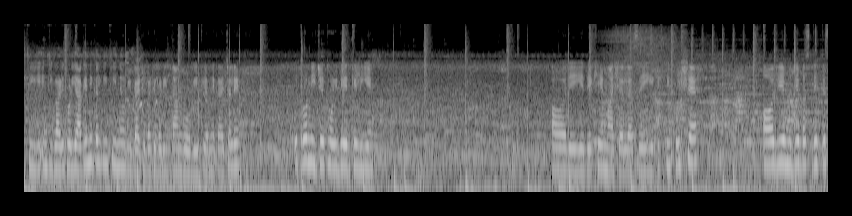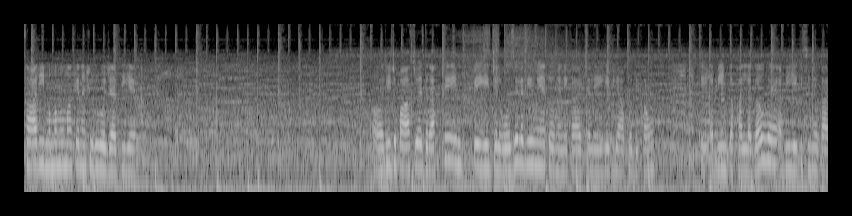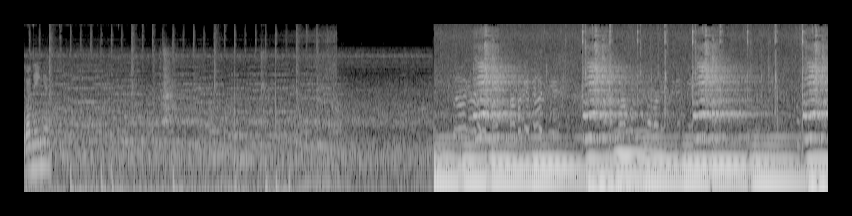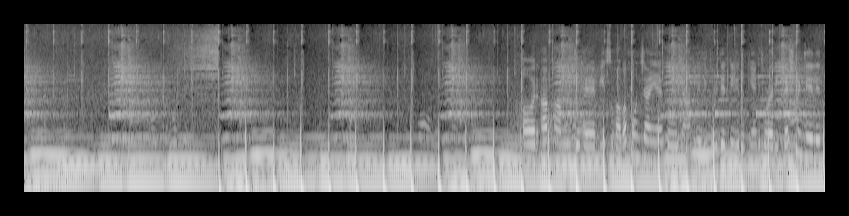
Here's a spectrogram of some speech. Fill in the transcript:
थी, इनकी गाड़ी थोड़ी आगे निकल गई थी, इन्हें उनकी बैठे बैठे बड़ी तंग हो गई थी। हमने कहा, चले, उतरो नीचे थोड़ी देर के लिए। और ये देखिए, माशाल्लाह से ये कितनी खुश है। और ये मुझे बस देखते सारी मम्मा मम्मा कहना शुरू हो जाती है। और ये जो पास जो है दरख्त थे इन पे ये जलगोज़े लगे हुए हैं तो मैंने कहा, चले, ये भी आपको दिखाऊँ। कि अभी इनका फल लगा हुआ है, अभी ये किसी ने उतारा नहीं है।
